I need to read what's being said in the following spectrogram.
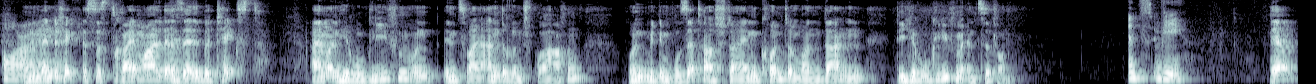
Und im. Endeffekt ist es dreimal derselbe Text. Einmal in Hieroglyphen und in zwei anderen Sprachen. Und mit dem Rosetta-Stein konnte man dann die Hieroglyphen entziffern. Ins, wie? Ja,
